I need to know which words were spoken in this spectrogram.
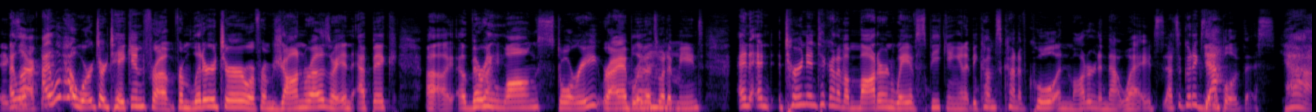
Exactly. I love I love how words are taken from from literature or from genres or an epic uh, a very Right. long story, right? I believe that's what it means. And and turned into kind of a modern way of speaking and it becomes kind of cool and modern in that way. It's that's a good example of this. Yeah.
